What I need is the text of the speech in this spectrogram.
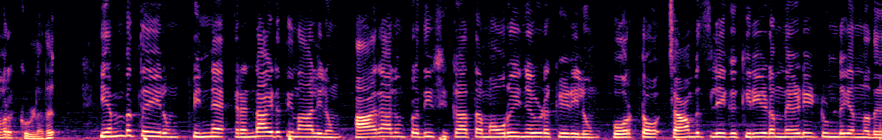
അവർക്കുള്ളത്. എൺപത്തേഴിലും പിന്നെ രണ്ടായിരത്തി നാലിലും ആരാലും പ്രതീക്ഷിക്കാത്ത മൗറീഞ്ഞയുടെ കീഴിലും പോർട്ടോ ചാമ്പ്യൻസ് ലീഗ് കിരീടം നേടിയിട്ടുണ്ട് എന്നത്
